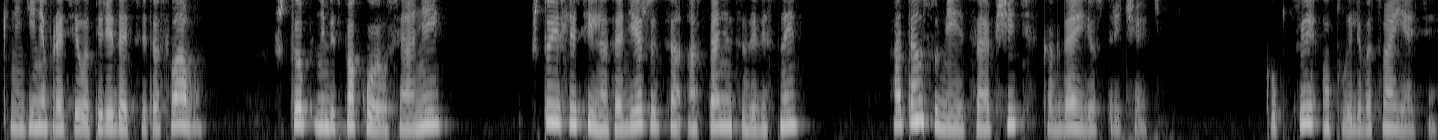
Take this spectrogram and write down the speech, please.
Княгиня просила передать Святославу, чтоб не беспокоился о ней, что если сильно задержится, останется до весны, а там сумеет сообщить, когда ее встречать. Купцы уплыли во свояси.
